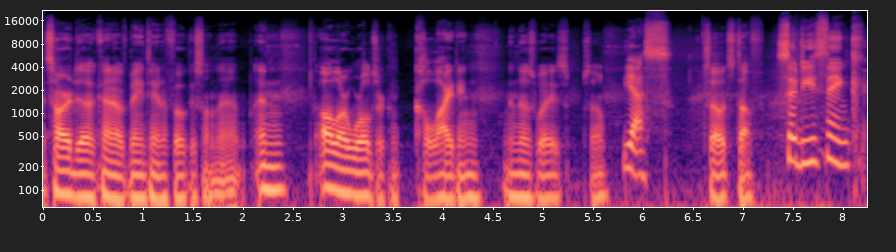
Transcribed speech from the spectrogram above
it's hard to kind of maintain a focus on that. And all our worlds are colliding in those ways, so Yes. so it's tough. So do you think?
